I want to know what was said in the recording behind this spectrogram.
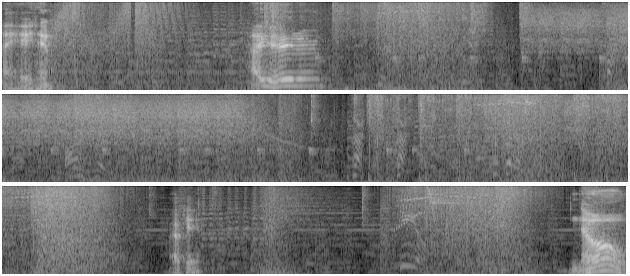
I hate him. I hate him. Okay. No.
